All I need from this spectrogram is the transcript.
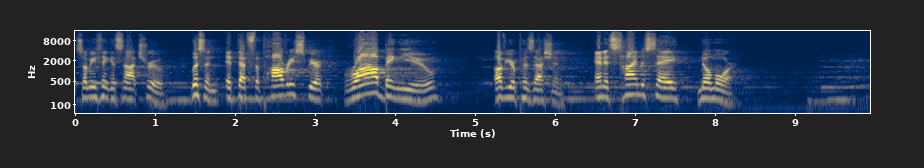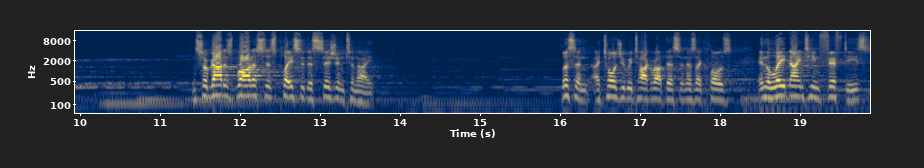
Some of you think it's not true. Listen, it, that's the poverty spirit robbing you of your possession. And it's time to say no more. And so God has brought us this place of decision tonight. Listen, I told you we talk about this, and as I close, in the late 1950s,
